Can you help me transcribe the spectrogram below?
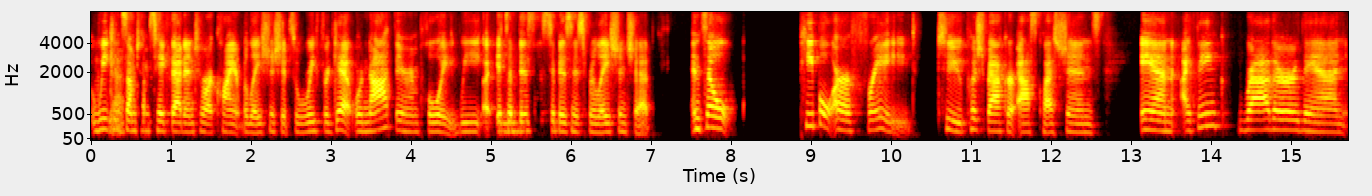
we can sometimes take that into our client relationships where we forget we're not their employee. We uh, it's mm-hmm. a business to business relationship. And so people are afraid to push back or ask questions and I think rather than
